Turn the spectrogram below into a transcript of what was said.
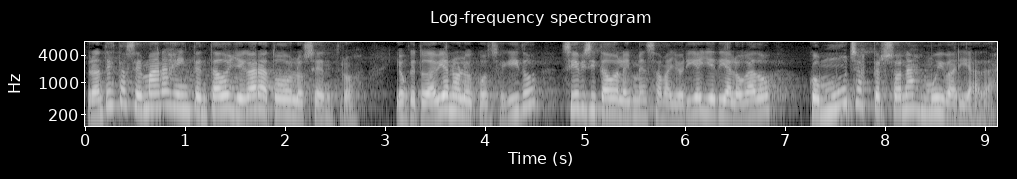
Durante estas semanas he intentado llegar a todos los centros y aunque todavía no lo he conseguido, sí he visitado la inmensa mayoría y he dialogado con muchas personas muy variadas.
